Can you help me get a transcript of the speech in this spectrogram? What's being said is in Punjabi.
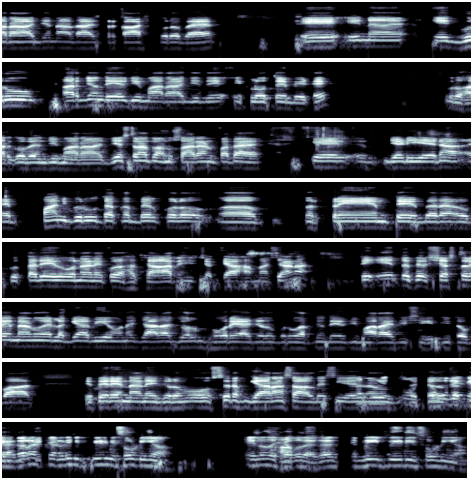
ਮਹਾਰਾਜ ਜਿਨ੍ਹਾਂ ਦਾ ਅੱਜ ਪ੍ਰਕਾਸ਼ ਪੁਰਬ ਹੈ ਇਹ ਇਹਨਾਂ ਇਹ ਗੁਰੂ ਅਰਜਨ ਦੇਵ ਜੀ ਮਹਾਰਾਜ ਜੀ ਦੇ ਇਕਲੌਤੇ ਬੇਟੇ ਗੁਰੂ ਹਰਗੋਬਿੰਦ ਜੀ ਮਹਾਰਾਜ। ਜਿਸ ਤਰ੍ਹਾਂ ਤੁਹਾਨੂੰ ਸਾਰਿਆਂ ਨੂੰ ਪਤਾ ਹੈ ਕਿ ਜਿਹੜੀ ਹੈ ਨਾ ਪੰਜ ਗੁਰੂ ਤੱਕ ਬਿਲਕੁਲ ਅਹ, ਪਰ ਪ੍ਰੇਮ ਤੇ ਕਦੇ ਉਹਨਾਂ ਨੇ ਕੋਈ ਹਥਿਆਰ ਨਹੀਂ ਚੱਕਿਆ ਹਮੇਸ਼ਾ ਨਾ। ਤੇ ਇਹ ਤਾਂ ਫਿਰ ਸ਼ਸਤਰ ਇਹਨਾਂ ਨੂੰ ਇਹ ਲੱਗਿਆ ਵੀ ਉਹਨੇ ਜ਼ਿਆਦਾ ਜ਼ੁਲਮ ਹੋ ਰਿਹਾ ਜਦੋਂ ਗੁਰੂ ਅਰਜਨ ਦੇਵ ਜੀ ਮਹਾਰਾਜ ਦੀ ਸ਼ਹੀਦੀ ਤੋਂ ਬਾਅਦ। ਤੇ ਫਿਰ ਇਹਨਾਂ ਨੇ ਜ਼ੁਲਮ ਉਹ ਸਿਰਫ 11 ਸਾਲ ਦੇ ਸੀ ਇਹਨਾਂ ਨੂੰ ਜਦੋਂ ਸ਼ਬਦ ਇੱਕ ਹੈਗਾ ਨਾ ਚੱਲੀ ਪੀੜੀ ਸੋਡੀਆਂ ਇਹਨਾਂ ਦਾ ਹਾਂ। ਸ਼ਬਦ ਹੈਗਾ ਚੱਲੀ ਪੀੜੀ ਸੋਡੀਆਂ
